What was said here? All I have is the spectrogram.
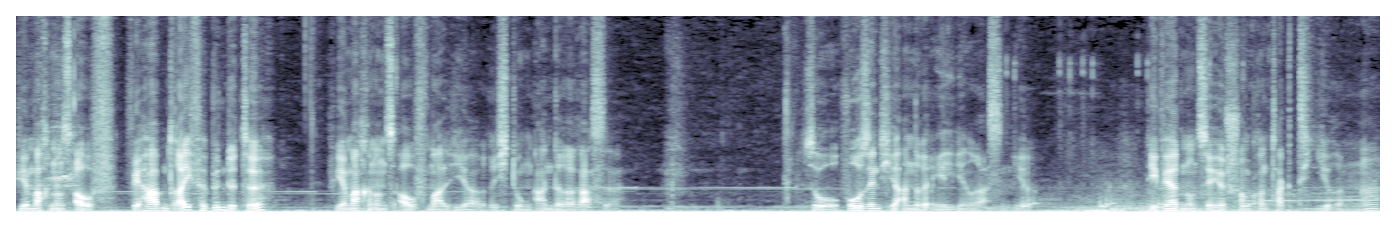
wir machen uns auf. Wir haben drei Verbündete. Wir machen uns auf mal hier Richtung andere Rasse. So, wo sind hier andere Alienrassen hier? Die werden uns ja hier schon kontaktieren, ne?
